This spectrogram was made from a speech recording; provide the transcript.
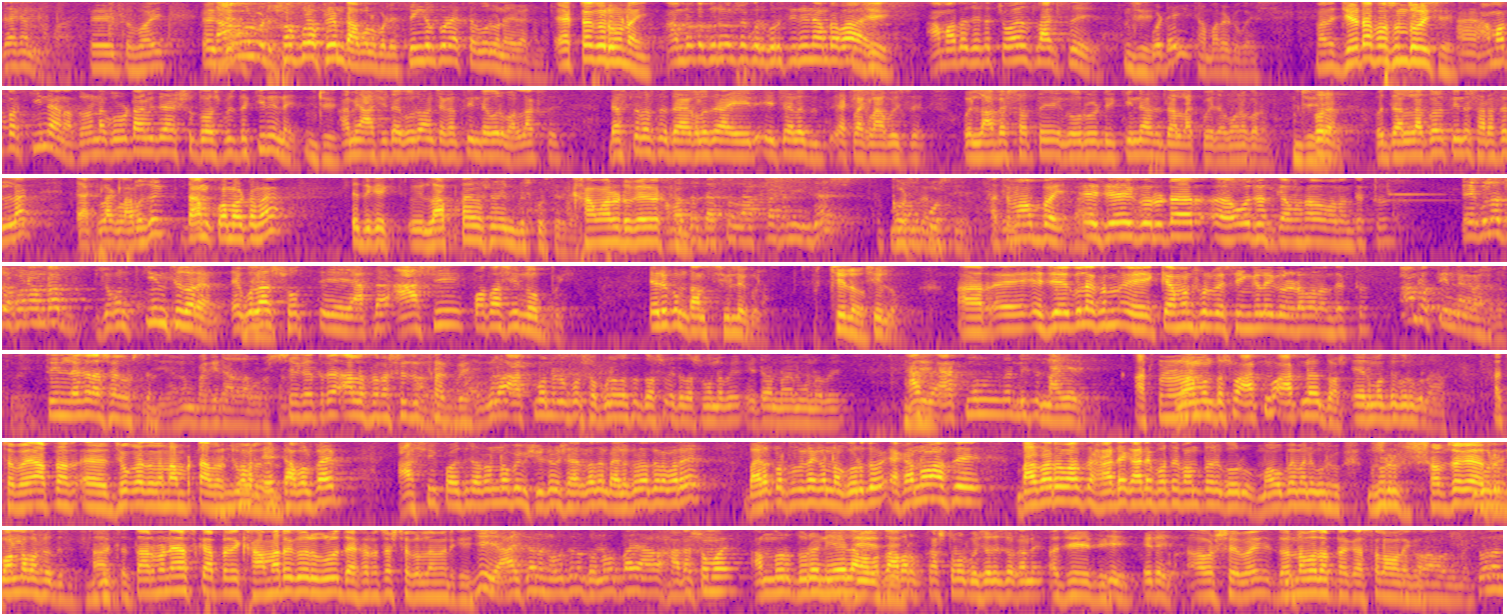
দেখেন না এই তো ভাই ডাবল বডি সবগুলো ফ্রেম ডাবল বডি সিঙ্গেল করে একটা গরু নাই এখানে। একটা গরু নাই। আমরা তো গরু ব্যবসা করি গরু চিনি না আমরা ভাই। আমাদের যেটা চয়েস লাগছে। ওটাই খামারে ঢুকাইছে। মানে যেটা পছন্দ হয়েছে। হ্যাঁ, আমার তো আর কিনা না। ধরেন না গরুটা আমি একশো দশ পিস কিনে নাই। আমি আশিটা গরু আনছি এখানে তিনটা গরু ভালো লাগছে। ব্যস্ত ব্যস্ত দেখা গেলো যে এই- এই চালে এক লাখ লাভ হয়েছে। ওই লাভের সাথে গরু কিনে আছে দেড় লাখ করে মনে করেন। ধরেন ওই দেড় লাখ করে তিনটা সাড়ে চার লাখ এক লাখ লাভ হয়েছে দাম কমে টমে এদিকে লাভটাও সব ইনভেস্ট করছে খামারে ঢুকে রাখছেন? আমাদের ব্যবসার লাভটা খালি ইনভেস্ট করছে। আচ্ছা মাহবুব ভাই এই যে এই গরুটার ওজন কেমন হবে বলেন তো একটু? এগুলা যখন আমরা যখন কিনছি ধরেন এগুলা সত্যি আপনার আশি পঁচাশি নব্বই। এরকম দাম ছিল এগুলো। ছিল? ছিল। আর এই যে এগুলো এখন কেমন পড়বে সিঙ্গেল এই গরুটা বলেন তো একটু? আমরা তিন লাখ আশা করছি ভাই। তিন লাখের আশা করছেন? এখন বাকিটা আল্লাহ ভরসা। সেক্ষেত্রে আলোচনার সুযোগ থাকবে। এগুলো আট মনের উপর সবগুলো বস্তু দশ এটা দশ মন হবে এটা নয় মন হবে। আছে আট মনের নিচে নাই আর কি। আট পনেরো? নয় দশ আট আট নয় দশ এর মধ্যে গরুগুলো আছে। আচ্ছা ভাই আপনার যোগাযোগের নাম্বারটা আবার একটু বলে ডাবল ফাইভ আশি পঁয়ত্রিশ আটানব্বই ভিডিও শেয়ার করতেন ভ্যালু করে দিতে পারে ভাইরাল করতেছে না কেন গরু তো এখনও আছে বাজারও আছে হাটে ঘাটে পথে প্রান্তরে গরু মাউবে মানে গরু গরু সব জায়গায় আছে? বন্যা বাস আচ্ছা তার মানে আজকে আপনার এই খামারের গরুগুলো দেখানোর চেষ্টা করলাম আর কি। জি আইসান সবার জন্য ধন্যবাদ ভাই আর হাঁটার সময় আমরা দূরে নিয়ে এলাম। আবার কাস্টমার বসে রয়েছে ওখানে। জি জি। এটাই। অবশ্যই ভাই ধন্যবাদ আপনাকে আসসালামু আলাইকুম। চলেন।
